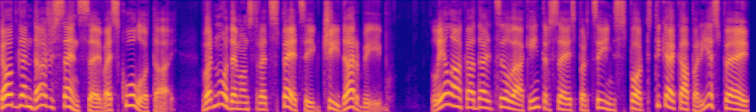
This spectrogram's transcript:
Kaut gan daži sensei vai skolotāji var nodemonstrēt spēcīgu čī darbību, lielākā daļa cilvēku interesējas par cīņas sportu tikai kā par iespēju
